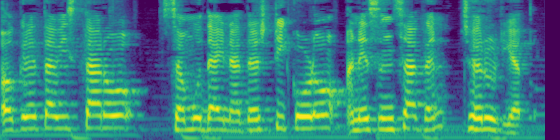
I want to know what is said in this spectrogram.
અગ્રતા વિસ્તારો, સમુદાયના દ્રષ્ટિકોણો અને સંસાધન જરૂરિયાતો.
